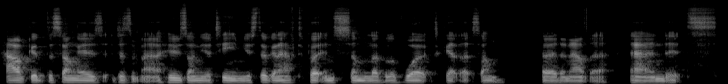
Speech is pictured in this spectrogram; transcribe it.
how good the song is. It doesn't matter who's on your team. You're still going to have to put in some level of work to get that song heard and out there. And it's,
